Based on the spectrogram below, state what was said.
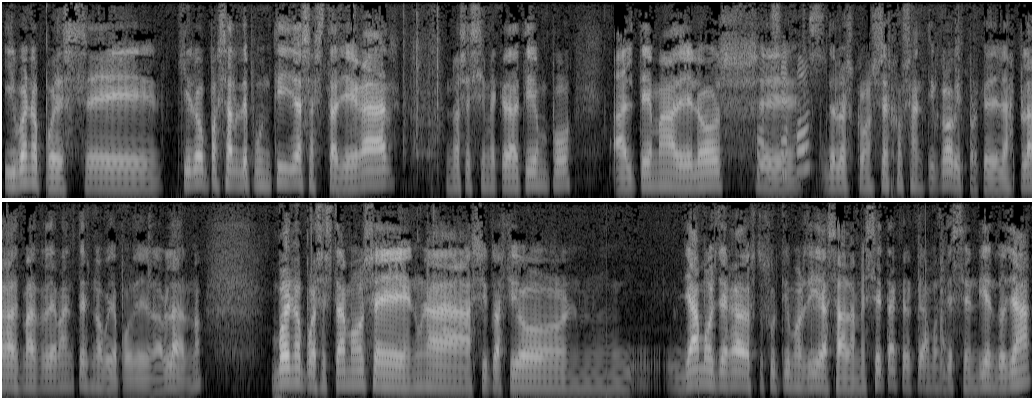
Y bueno, pues eh, quiero pasar de puntillas hasta llegar, no sé si me queda tiempo, al tema de los eh, ¿Consejos? de los consejos anti-COVID, porque de las plagas más relevantes no voy a poder hablar, ¿no? Bueno, pues estamos en una situación, ya hemos llegado estos últimos días a la meseta, creo que vamos descendiendo ya,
